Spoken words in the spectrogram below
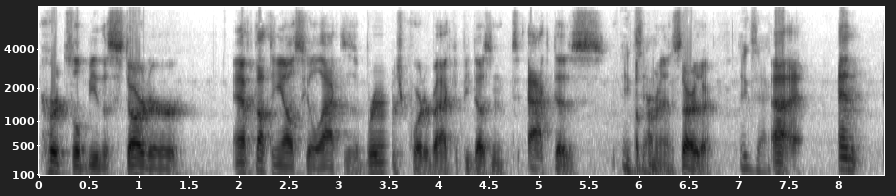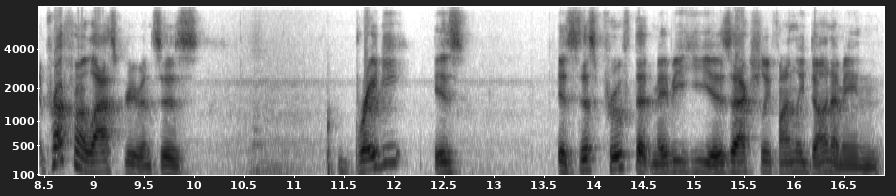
Hurts will be the starter. And if nothing else, he'll act as a bridge quarterback if he doesn't act as exactly. a permanent starter. Exactly. Uh, and perhaps my last grievance is Brady is is this proof that maybe he is actually finally done? I mean,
